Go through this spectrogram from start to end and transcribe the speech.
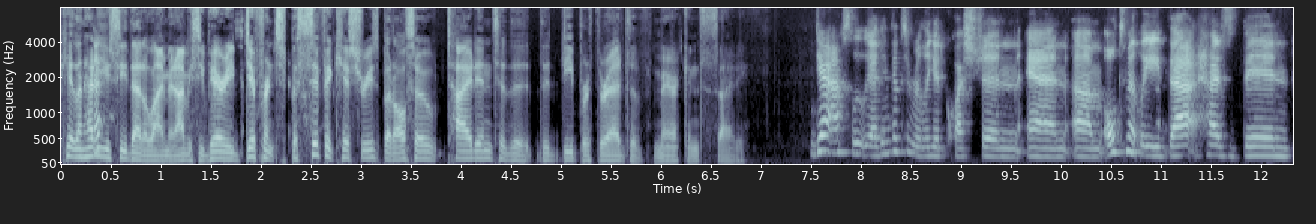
Caitlin, how do you see that alignment? Obviously, very different specific histories, but also tied into the, the deeper threads of American society. Yeah, absolutely. I think that's a really good question. And um, ultimately, that has been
